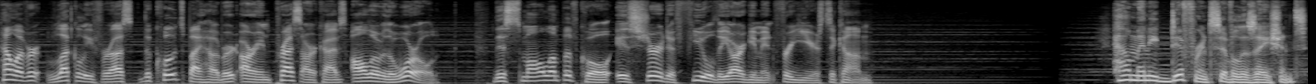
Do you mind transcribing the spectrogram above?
However, luckily for us, the quotes by Hubbard are in press archives all over the world. This small lump of coal is sure to fuel the argument for years to come. How many different civilizations,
